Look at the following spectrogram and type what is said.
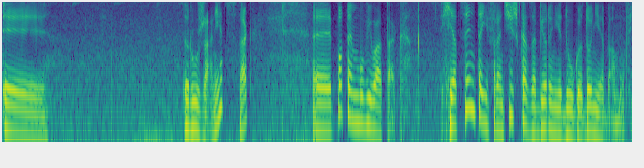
yy, różaniec, tak? Yy, potem mówiła tak. Hiacyntę i Franciszka zabiorę niedługo do nieba, mówi.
